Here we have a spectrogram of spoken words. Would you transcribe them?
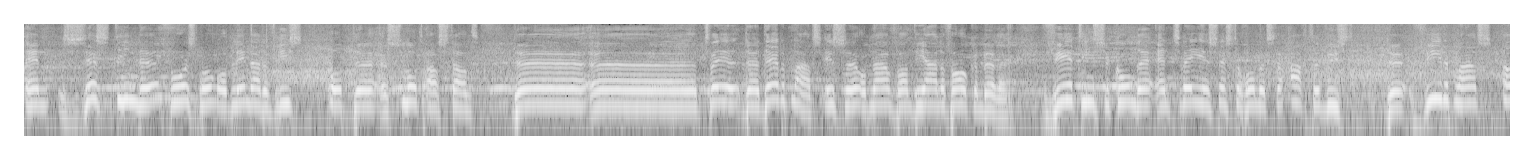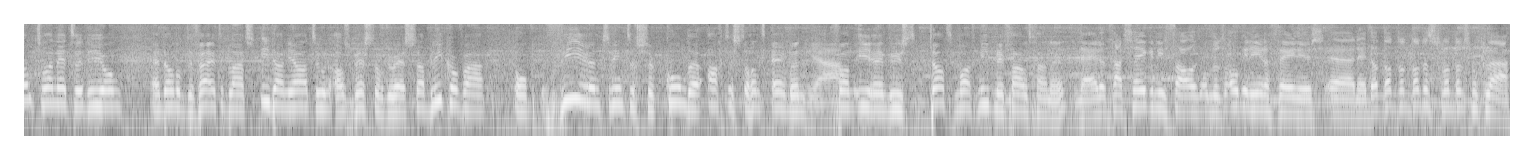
en 16e voorsprong op Linda de Vries op de slotafstand. De, uh, twee, de derde plaats is op naam van Diana Valkenburg. 14 seconden en 62 honderdste achter Wust. De vierde plaats Antoinette de Jong. En dan op de vijfde plaats Idan Yatoun als best of the rest. Sablikova op 24 seconden achterstand Erben ja. van Irene Wust. Dat mag niet meer fout gaan, hè? Nee, dat gaat zeker niet fout, omdat het ook in Heerenveen is. Uh, nee, dat, dat, dat, dat, is, dat is me klaar.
